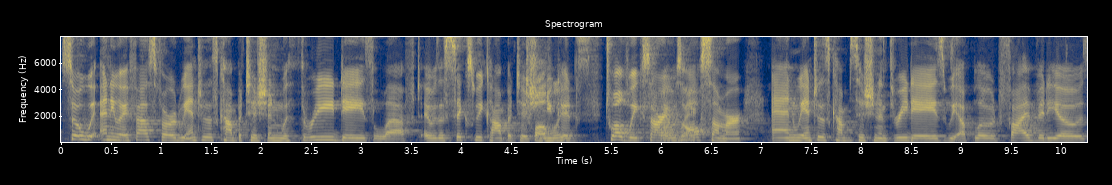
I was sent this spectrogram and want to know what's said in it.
So we, anyway, fast forward, we enter this competition with three days left. It was a six-week competition. 12 you weeks. could twelve weeks. Sorry, it 12 was all summer, and we enter this competition in three days. We upload five videos,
